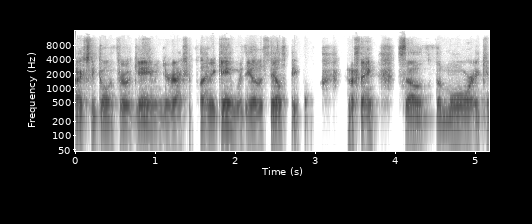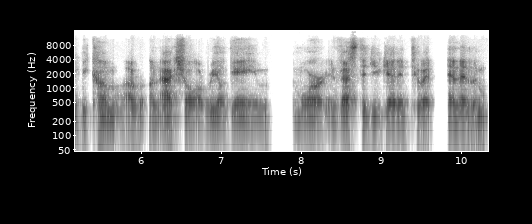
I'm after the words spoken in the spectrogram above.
actually going through a game and you're actually playing a game with the other salespeople kind of thing. So the more it can become a, an actual a real game, the more invested you get into it, and then the,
